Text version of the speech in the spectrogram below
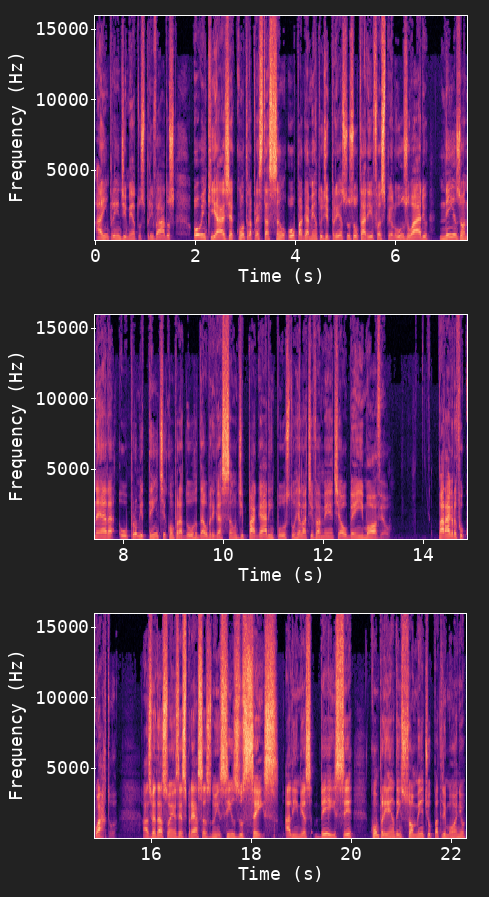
a empreendimentos privados ou em que haja contraprestação ou pagamento de preços ou tarifas pelo usuário, nem exonera o promitente comprador da obrigação de pagar imposto relativamente ao bem imóvel. Parágrafo 4. As vedações expressas no inciso 6, alíneas B e C, compreendem somente o patrimônio,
